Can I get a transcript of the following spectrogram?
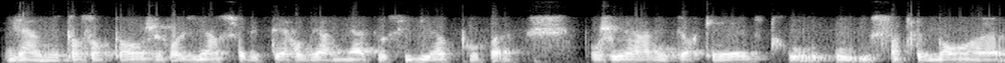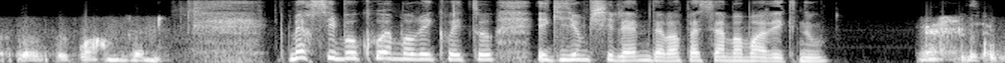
bien de temps en temps, je reviens sur les terres auvergnates aussi bien pour euh, pour jouer avec l'orchestre ou, ou, simplement euh, voir mes amis. Merci beaucoup à Maurice Cueto et Guillaume Chilem d'avoir passé un moment avec nous. Merci beaucoup.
